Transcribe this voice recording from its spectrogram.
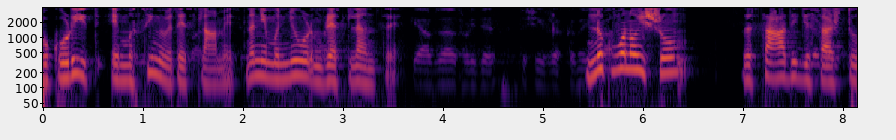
bukuritë e mësimeve të Islamit në një mënyrë mbresëlënëse. Nuk vonoi shumë Dhe Saadi gjithashtu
